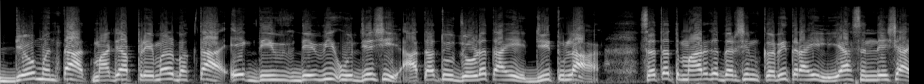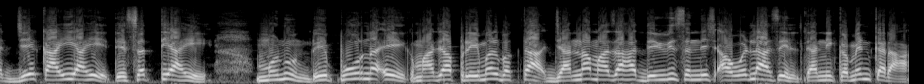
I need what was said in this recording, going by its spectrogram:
देव म्हणतात माझ्या प्रेमळ भक्ता एक देव देवी ऊर्जेशी आता तू जोडत आहे जी तुला सतत मार्गदर्शन करीत राहील. या संदेशात जे काही आहे ते सत्य आहे. म्हणून ते पूर्ण एक माझ्या प्रेमळ भक्ता ज्यांना माझा हा देवी संदेश आवडला असेल त्यांनी कमेंट करा.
